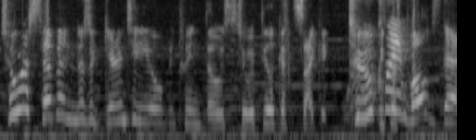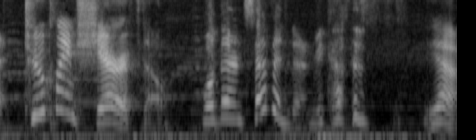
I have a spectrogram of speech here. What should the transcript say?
two or seven. There's a guarantee deal between those two if you look at psychic. world, Two claim- 12's dead. Two claim sheriff though. Well, then seven then because Yeah.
